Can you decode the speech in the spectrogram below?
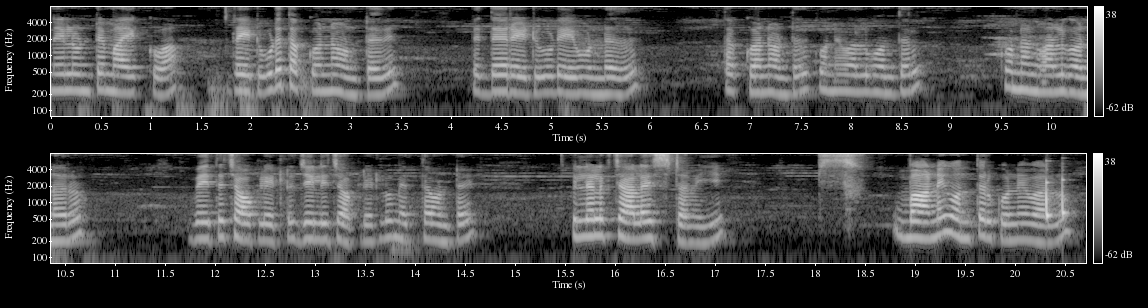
నీళ్ళుంటే ఉంటే మా ఎక్కువ. రేటు కూడా తక్కువనే ఉంటుంది. పెద్ద రేటు కూడా ఏమి ఉండదు. తక్కువనే ఉంటుంది. కొనే వాళ్ళు కొంటారు కొన్ని వాళ్ళు కొనరు. ఇవి చాక్లెట్లు జెల్లీ చాక్లెట్లు మెత్త ఉంటాయి. పిల్లలకు చాలా ఇష్టం ఇవి బాగానే కొంటారు కొనేవాళ్ళు.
